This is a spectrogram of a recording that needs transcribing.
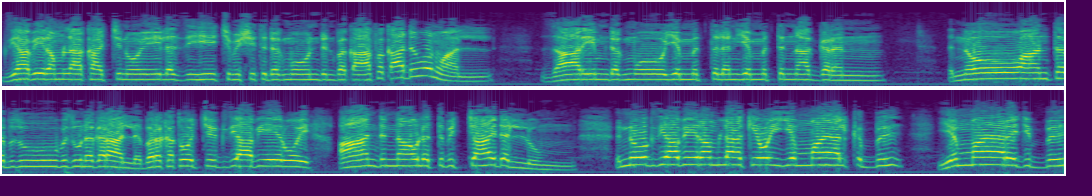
እግዚአብሔር አምላካችን ሆይ ለዚህች ምሽት ደግሞ እንድንበቃ ፈቃድ ሆኗል። ዛሬም ደግሞ የምትለን የምትናገረን እነሆ አንተ ብዙ ብዙ ነገር አለ። በረከቶች እግዚአብሔር ሆይ አንድና ሁለት ብቻ አይደሉም። እነሆ እግዚአብሔር አምላኬ ሆይ የማያልቅብህ የማያረጅብህ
